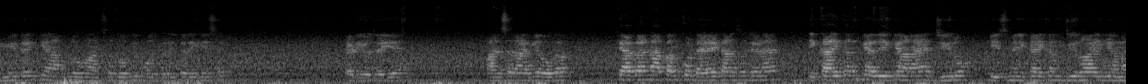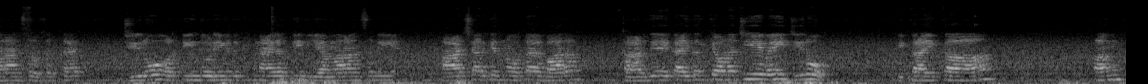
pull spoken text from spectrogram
उम्मीद है कि आप लोग आंसर दोगे, बहुत बड़ी तरीके से। रेडी हो जाइए। आंसर आ गया होगा। क्या करना है अपन को डायरेक्ट आंसर देना है। इकाई अंक क्या लेके आना है? ज़ीरो कि इसमें इकाई अंक ज़ीरो है ये हमारा आंसर हो सकता है। ज़ीरो और तीन जोड़ेंगे तो कितना आएगा? तीन। ये हमारा आंसर नहीं है। आठ चार कितना होता है? बारह। काट दिया इकाई अंक क्या होना चाहिए भाई? ज़ीरो इकाई का अंक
